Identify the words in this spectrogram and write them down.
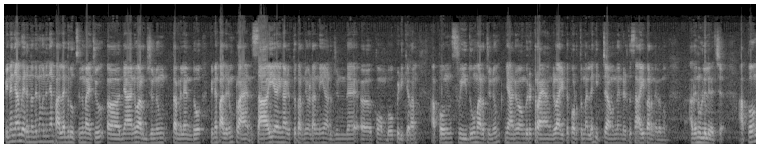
പിന്നെ ഞാൻ വരുന്നതിന് മുന്നേ ഞാൻ പല ഗ്രൂപ്പ്സിലും അയച്ചു. ഞാനും അർജുനും തമ്മിൽ എന്തോ. പിന്നെ പലരും പ്ലാൻ സായി അതിനകത്ത് പറഞ്ഞു വിടാൻ നീ അർജുനന്റെ കോംബോ പിടിക്കണം. അപ്പം ശ്രീതുവും അർജുനും ഞാനും ആകുമ്പോൾ ഒരു ട്രയാങ്കിൾ ആയിട്ട് പുറത്ത് നല്ല ഹിറ്റ് ആവുന്ന എന്റെ അടുത്ത് സായി പറഞ്ഞിരുന്നു. അതിനുള്ളിൽ വെച്ച്. അപ്പം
